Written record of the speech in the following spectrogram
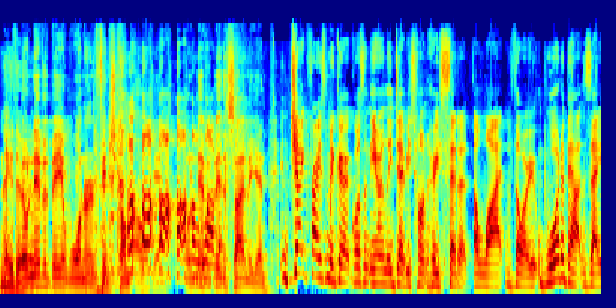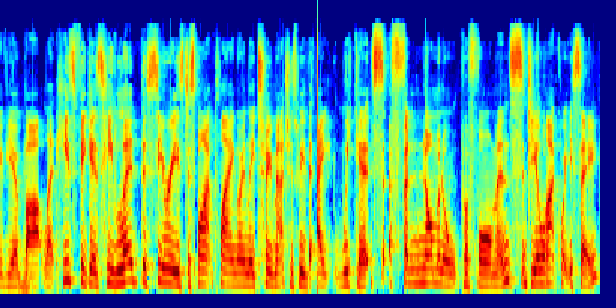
Neither. There'll never be a Warner and Finch combo again. They'll never be it. the same again. Jake Fraser McGurk wasn't the only debutant who set it alight, though. What about Xavier mm. Bartlett? His figures, he led the series despite playing only two matches with eight wickets. A phenomenal performance. Do you like what you see?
